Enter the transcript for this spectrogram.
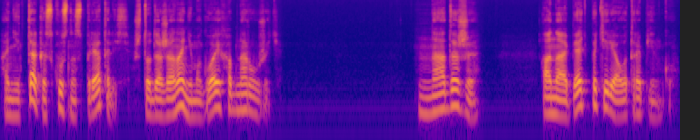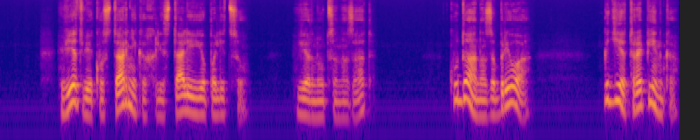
Они так искусно спрятались, что даже она не могла их обнаружить. Надо же! Она опять потеряла тропинку. Ветви кустарника хлестали ее по лицу. Вернуться назад? Куда она забрела? Где тропинка?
